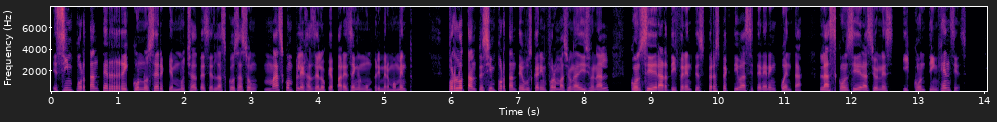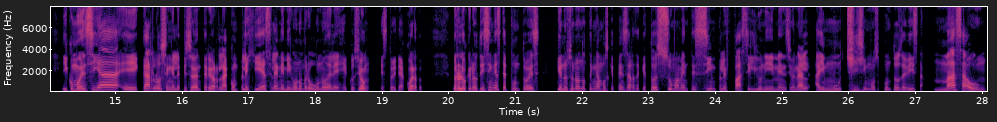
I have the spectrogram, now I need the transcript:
es importante reconocer que muchas veces las cosas son más complejas de lo que parecen en un primer momento. Por lo tanto, es importante buscar información adicional, considerar diferentes perspectivas y tener en cuenta las consideraciones y contingencias. Y como decía eh, Carlos en el episodio anterior, la complejidad es el enemigo número uno de la ejecución. Estoy de acuerdo. Pero lo que nos dice en este punto es que nosotros no tengamos que pensar de que todo es sumamente simple, fácil y unidimensional. Hay muchísimos puntos de vista. Más aún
